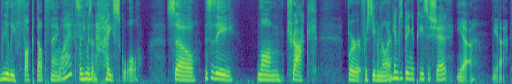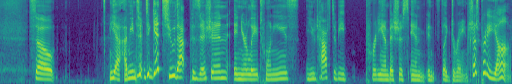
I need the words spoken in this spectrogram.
really fucked up thing What? when he was in high school so this is a long track for for Stephen Miller. Him just being a piece of shit. Yeah, yeah. So, yeah, I mean, to, to get to that position in your late twenties, you'd have to be pretty ambitious and, and like deranged. That's pretty young.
